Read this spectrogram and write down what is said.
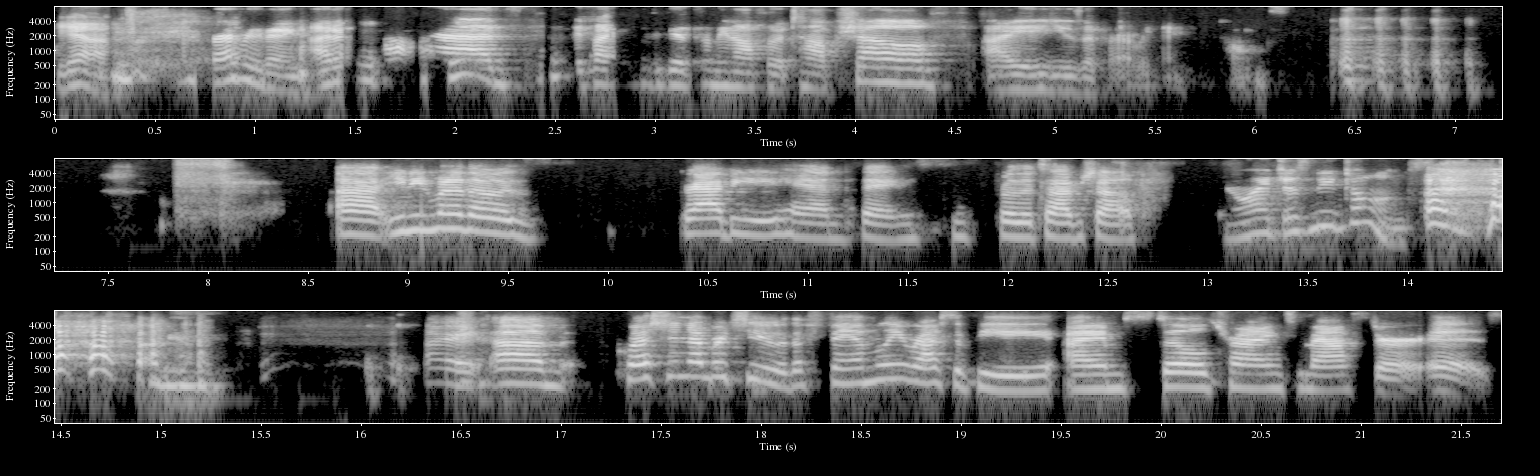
yeah, for everything. I don't need hot pads. If I need to get something off the top shelf, I use it for everything. Tongs. Uh, you need one of those grabby hand things for the top shelf? No, I just need tongs. All right. Um, question number two the family recipe I am still trying to master is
